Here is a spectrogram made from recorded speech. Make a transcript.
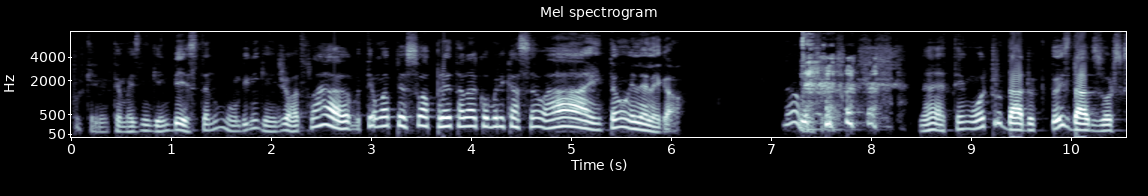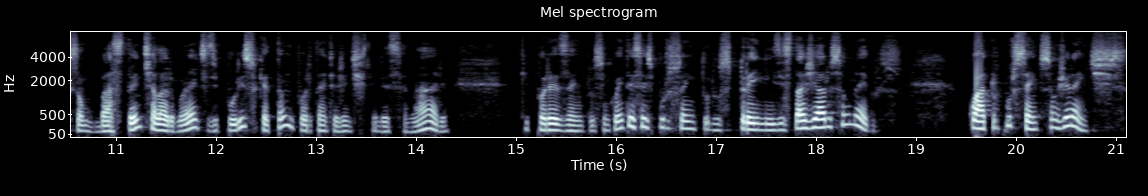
Porque não tem mais ninguém besta no mundo e ninguém idiota. Fala, ah, tem uma pessoa preta na comunicação. Ah, então ele é legal. Não, gente, né, tem um outro dado, dois dados outros que são bastante alarmantes, e por isso que é tão importante a gente entender esse cenário, que, por exemplo, 56% dos trainees estagiários são negros, 4% são gerentes,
